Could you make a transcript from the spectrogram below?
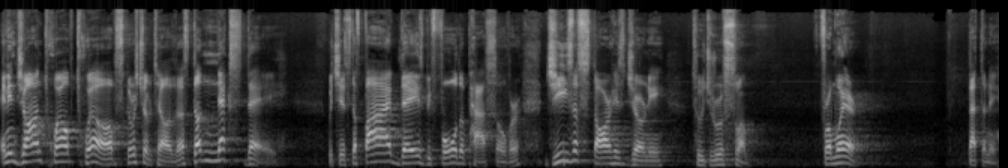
And in John 12 12, scripture tells us the next day, which is the five days before the Passover, Jesus started his journey to Jerusalem. From where? Bethany.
